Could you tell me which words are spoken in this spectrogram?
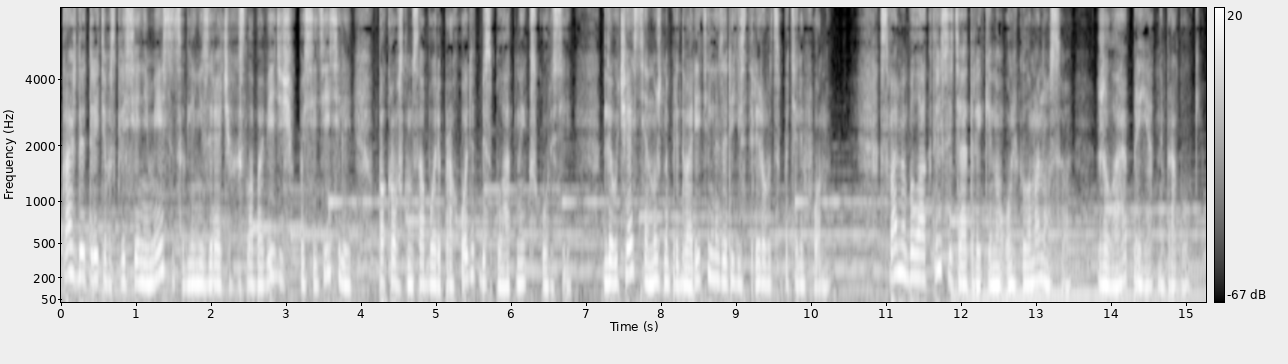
Каждое третье воскресенье месяца для незрячих и слабовидящих посетителей в Покровском соборе проходят бесплатные экскурсии. Для участия нужно предварительно зарегистрироваться по телефону. С вами была актриса театра и кино Ольга Ломоносова. Желаю приятной прогулки.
